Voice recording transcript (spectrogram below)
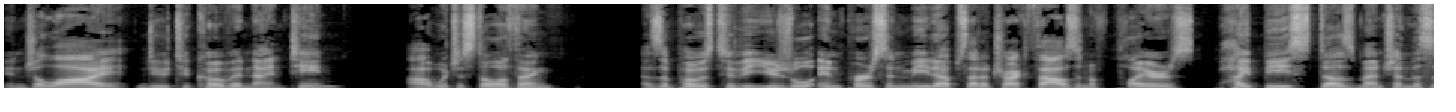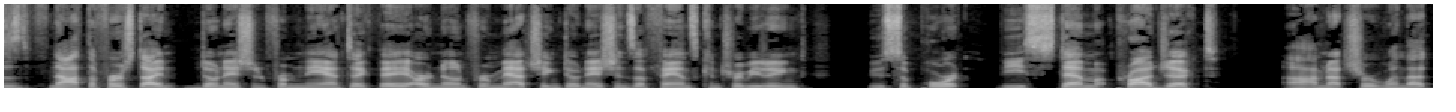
in July due to COVID 19, uh, which is still a thing, as opposed to the usual in person meetups that attract thousands of players. Hypebeast does mention this is not the first di- donation from Niantic. They are known for matching donations of fans contributing to support the STEM project. Uh, I'm not sure when that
